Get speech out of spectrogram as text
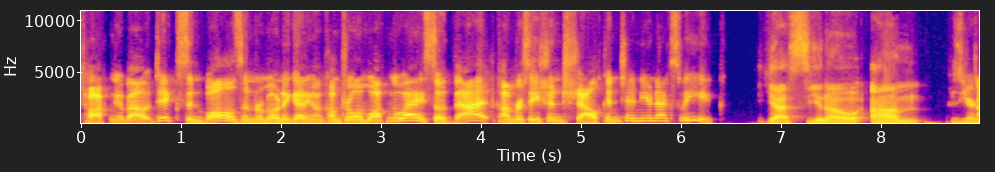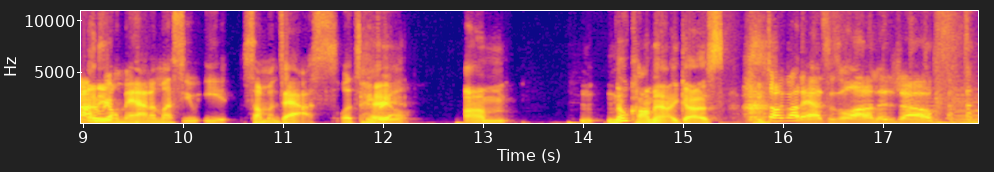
talking about dicks and balls and Ramona getting uncomfortable and walking away. So that conversation shall continue next week yes, you know. Um, because you're not Any- a real man unless you eat someone's ass. Let's be hey, real. um, n- no comment. I guess. We talk about asses a lot on this show.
